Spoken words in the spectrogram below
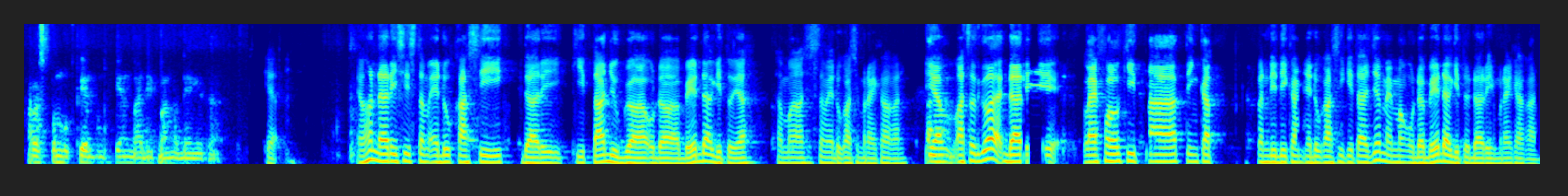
harus pembuktian-pembuktian banyak banget ya gitu. Emang dari sistem edukasi dari kita juga udah beda gitu ya sama sistem edukasi mereka kan. Ya maksud gua dari level kita tingkat pendidikan edukasi kita aja memang udah beda gitu dari mereka kan.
